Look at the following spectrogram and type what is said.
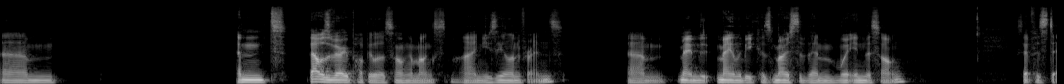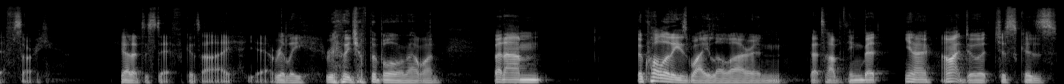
Um, and that was a very popular song amongst my New Zealand friends, um, mainly, mainly because most of them were in the song, except for Steph. Sorry, shout out to Steph because I yeah really really dropped the ball on that one. But um, the quality is way lower and that type of thing. But you know, I might do it just because,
